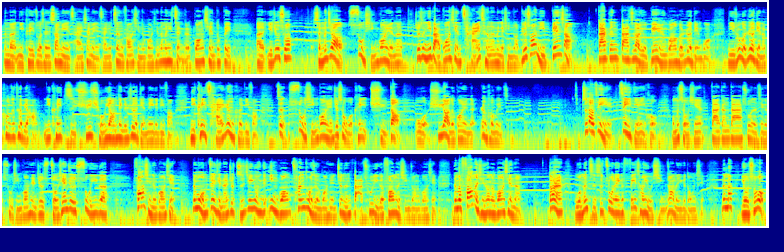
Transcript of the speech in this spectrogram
那么你可以做成上面也裁，下面也裁，就正方形的光线。那么你整个光线都被，呃，也就是说，什么叫塑形光源呢？就是你把光线裁成了那个形状。比如说你边上。大家跟大家知道有边缘光和热点光，你如果热点的控制特别好，你可以只需求要那个热点那个地方，你可以裁任何地方。这塑形光源就是我可以取到我需要的光源的任何位置。知道这一这一点以后，我们首先大家跟大家说的这个塑形光线，就是首先就是塑一个方形的光线。那么我们最简单就直接用一个硬光穿透这个光线，就能打出一个方的形状的光线。那么方的形状的光线呢？当然，我们只是做了一个非常有形状的一个东西。那么有时候，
